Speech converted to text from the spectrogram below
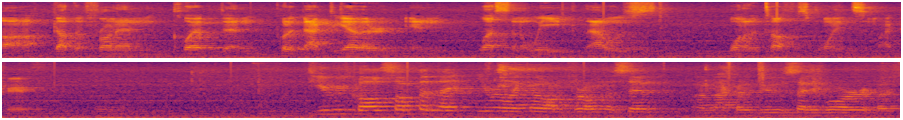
uh, got the front end clipped, and put it back together in less than a week. That was one of the toughest points in my career. Do you recall something that you were like, oh, I'm throwing this in, I'm not gonna do this anymore, but,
